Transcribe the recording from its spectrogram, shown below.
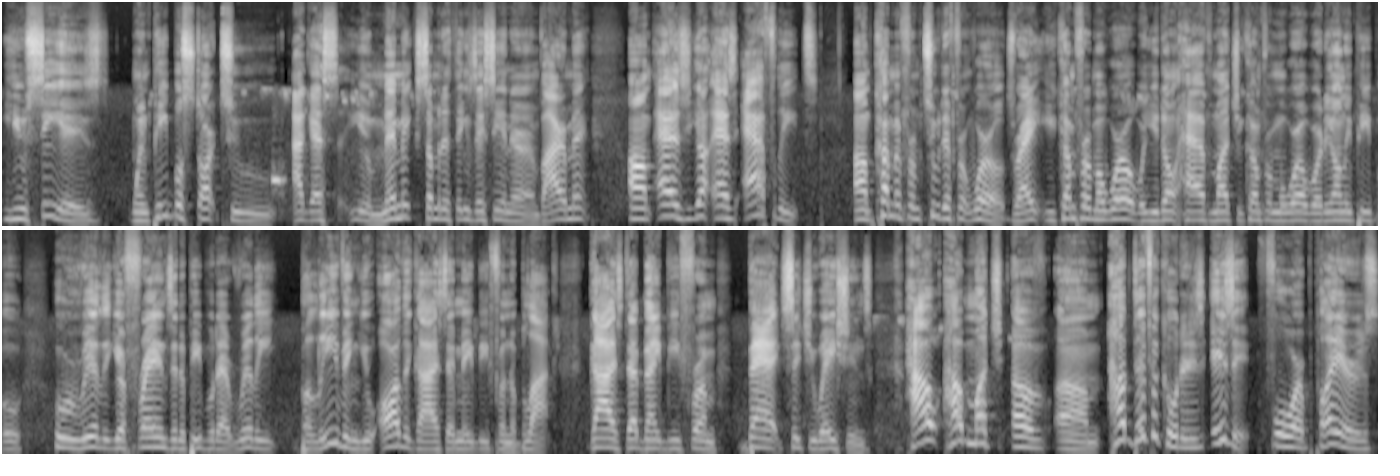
you see is when people start to, I guess, you know, mimic some of the things they see in their environment um, as young, as athletes, um, coming from two different worlds, right? You come from a world where you don't have much. You come from a world where the only people who really your friends and the people that really believe in you are the guys that may be from the block, guys that might be from bad situations. How how much of um, how difficult is is it for players?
